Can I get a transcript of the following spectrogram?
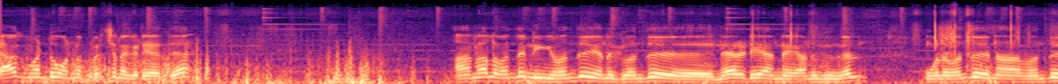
டாக்குமெண்ட்டும் ஒன்றும் பிரச்சனை கிடையாது. அதனால் வந்து நீங்கள் வந்து எனக்கு வந்து நேரடியாக என்னை அணுகுங்கள். உங்களை வந்து நான் வந்து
